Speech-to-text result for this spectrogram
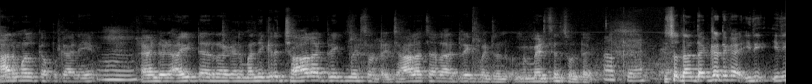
నార్మల్ కప్ కానీ అండ్ అండ్ ఐటర్ కానీ మన దగ్గర చాలా ట్రీట్మెంట్స్ ఉంటాయి. చాలా చాలా ట్రీట్మెంట్ మెడిసిన్స్ ఉంటాయి. సో దాని తగ్గట్టుగా ఇది ఇది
